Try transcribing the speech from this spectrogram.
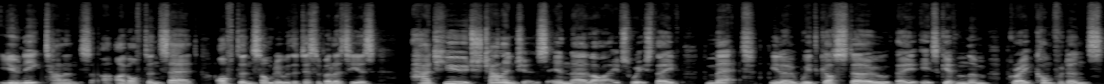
unique talents. I've often said, often somebody with a disability has had huge challenges in their lives, which they've met, you know, with gusto. They it's given them great confidence,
